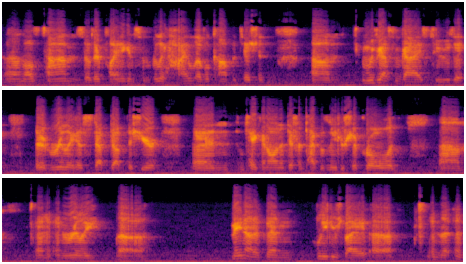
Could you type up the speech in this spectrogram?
um, all the time, and so they're playing against some really high level competition. Um, and we've got some guys too that, that really have stepped up this year and, and taken on a different type of leadership role, and um, and, and really uh, may not have been leaders by uh, in the in,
